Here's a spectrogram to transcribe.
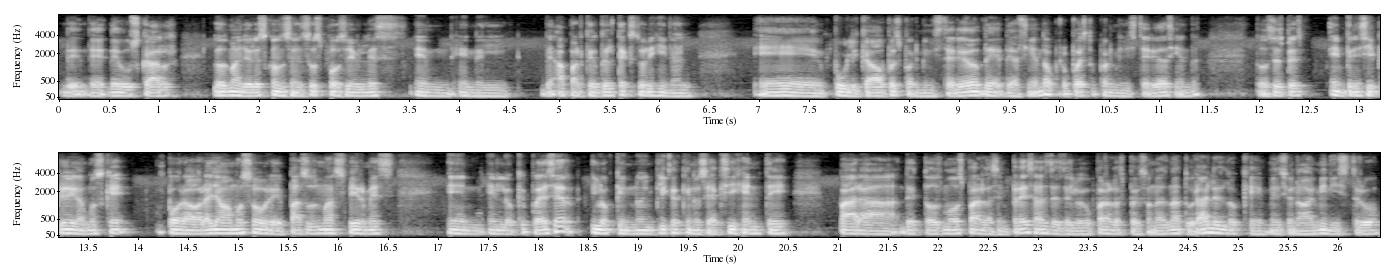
de, buscar los mayores consensos posibles en, en el, a partir del texto original eh, publicado pues, por el Ministerio de, Hacienda o propuesto por el Ministerio de Hacienda. Entonces, pues, en principio, digamos que por ahora ya vamos sobre pasos más firmes en, en lo que puede ser, lo que no implica que no sea exigente para, de todos modos, para las empresas, desde luego para las personas naturales, lo que mencionaba el ministro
